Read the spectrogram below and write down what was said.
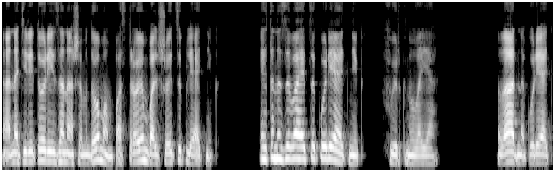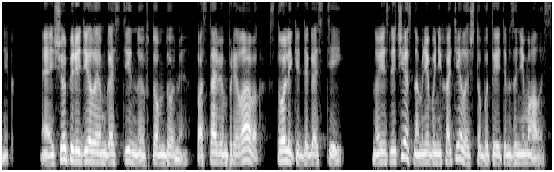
А на территории за нашим домом построим большой цыплятник. Это называется курятник, фыркнула я. Ладно, курятник. А еще переделаем гостиную в том доме, поставим прилавок, столики для гостей. Но если честно, мне бы не хотелось, чтобы ты этим занималась.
